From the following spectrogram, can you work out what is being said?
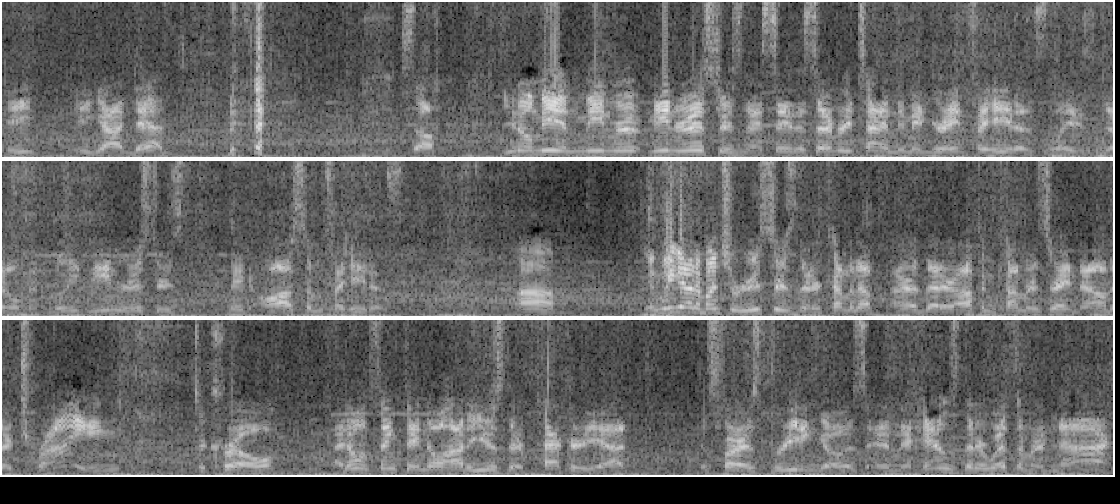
he he got dead. so you know me and mean mean roosters, and I say this every time. They make great fajitas, ladies and gentlemen. Mean roosters make awesome fajitas. Um, and we got a bunch of roosters that are coming up, or that are up and comers right now. They're trying to crow. I don't think they know how to use their pecker yet. as far as breeding goes, and the hens that are with them are not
